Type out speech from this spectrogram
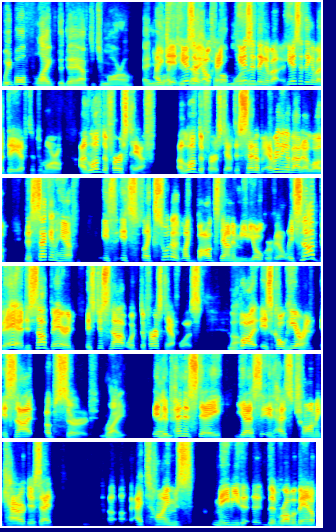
we both liked the day after tomorrow, and you I did. Here's the okay. Here's the thing me. about here's the thing about Day After Tomorrow. I love the first half. I love the first half. The setup, everything about it, I love. The second half is it's like sort of like bogs down in mediocreville. It's not bad. It's not bad. It's just not what the first half was. no, But it's coherent. It's not absurd. right. And- Independence Day, yes, it has charming characters that uh, at times maybe the, the rubber band of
